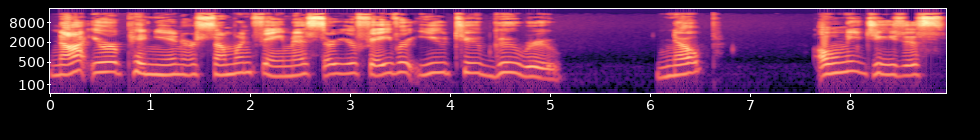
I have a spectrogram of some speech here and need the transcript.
not your opinion or someone famous or your favorite YouTube guru. Nope. Only Jesus.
